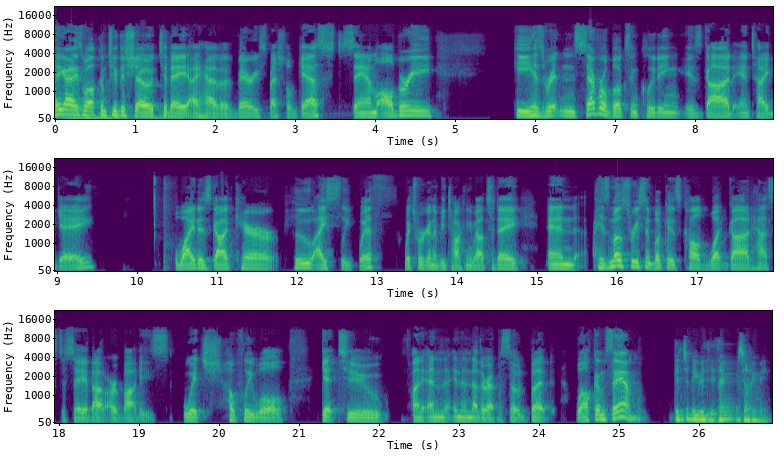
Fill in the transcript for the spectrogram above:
Hey guys, welcome to the show. Today I have a very special guest, Sam Allberry. He has written several books, including Is God Anti Gay? Why Does God Care Who I Sleep With? Which we're going to be talking about today. And his most recent book is called What God Has to Say About Our Bodies, which hopefully we'll get to on, in, in another episode. But welcome, Sam. Good to be with you. Thanks for having me.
